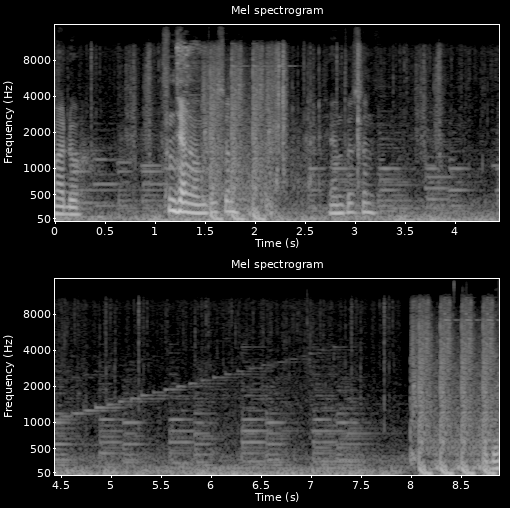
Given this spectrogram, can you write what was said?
Waduh. Jangan tusun. Jangan tusun. Oke.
